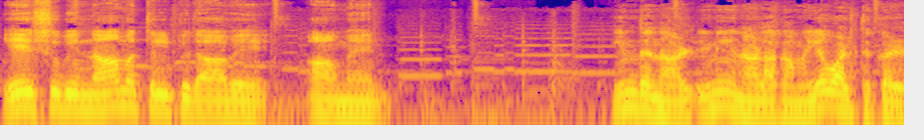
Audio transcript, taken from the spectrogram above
இயேசுவின் நாமத்தில் பிதாவே ஆமேன். இந்த நாள் இனிய நாளாக அமைய வாழ்த்துக்கள்.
